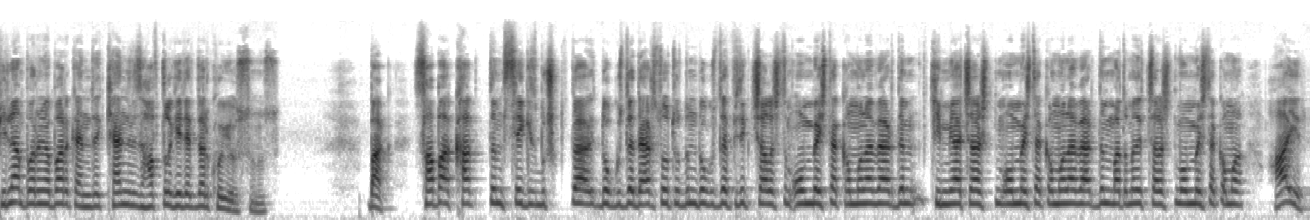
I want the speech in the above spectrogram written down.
Plan program yaparken de kendinize haftalık hedefler koyuyorsunuz. Bak sabah kalktım 8.30'da 9'da ders oturdum 9'da fizik çalıştım 15 dakika mola verdim kimya çalıştım 15 dakika mola verdim matematik çalıştım 15 dakika mola hayır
